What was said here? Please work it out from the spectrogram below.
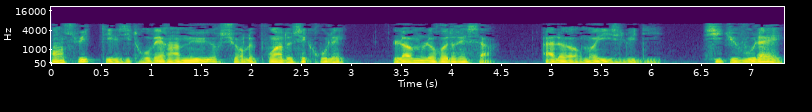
Ensuite ils y trouvèrent un mur sur le point de s'écrouler. L'homme le redressa. Alors Moïse lui dit, Si tu voulais,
